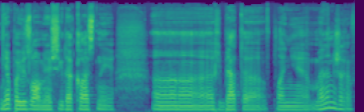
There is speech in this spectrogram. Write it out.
Мне повезло, у меня всегда классные э, ребята в плане менеджеров,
